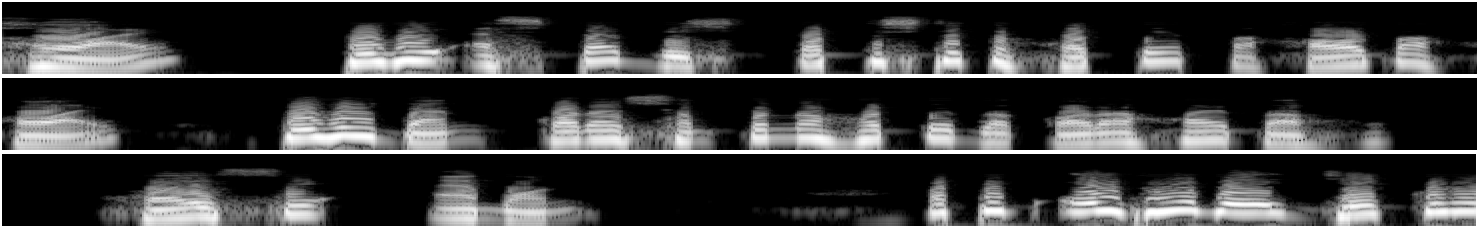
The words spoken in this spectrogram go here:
হওয়ায় বি প্রতিষ্ঠিত হতে বা হওয়া বা হয় বি ডান করা সম্পূর্ণ হতে বা করা হয় বা হয়েছে এমন। অর্থাৎ এইভাবে যে কোনো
